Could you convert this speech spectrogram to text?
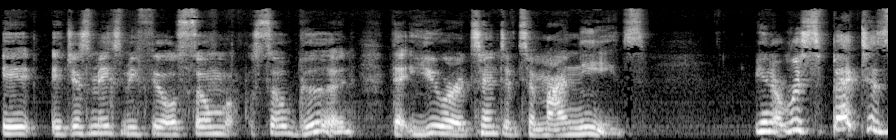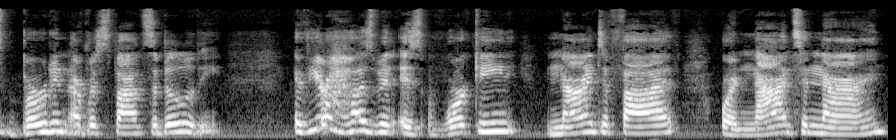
It it just makes me feel so so good that you are attentive to my needs. You know, respect his burden of responsibility. If your husband is working 9 to 5 or 9 to 9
